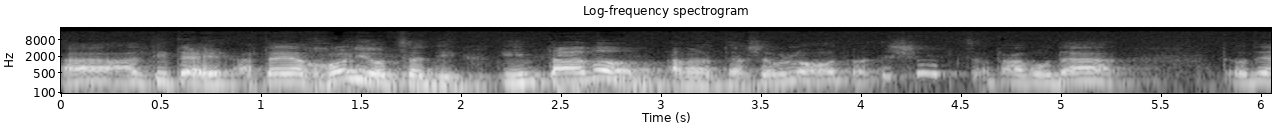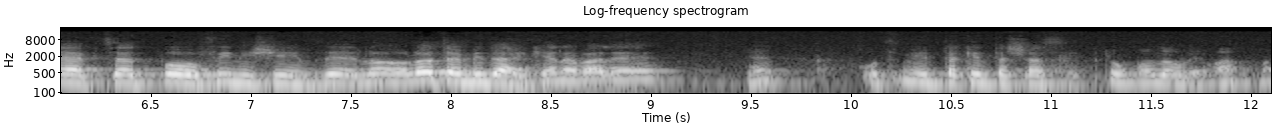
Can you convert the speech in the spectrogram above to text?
אה, אל תטעה, אתה יכול להיות צדיק, אם תעבוד, אבל אתה עכשיו לא, עוד שוב קצת עבודה, אתה יודע, קצת פה פינישים, זה לא, לא יותר מדי, כן, אבל, אה, כן, חוץ מלתקן את השאסי, כלום, עוד הרבה, מה? מה?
